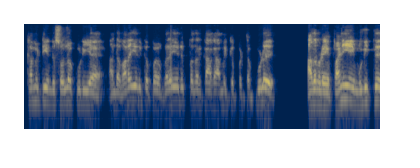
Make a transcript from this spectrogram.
கமிட்டி என்று சொல்லக்கூடிய அந்த வரையறுக்க வரையறுப்பதற்காக அமைக்கப்பட்ட குழு அதனுடைய பணியை முடித்து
